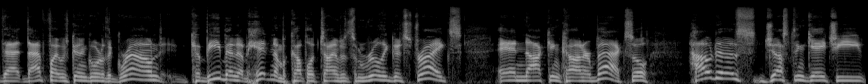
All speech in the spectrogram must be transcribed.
that, that fight was going to go to the ground, Khabib ended up hitting him a couple of times with some really good strikes and knocking Conor back. So how does Justin Gaethje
